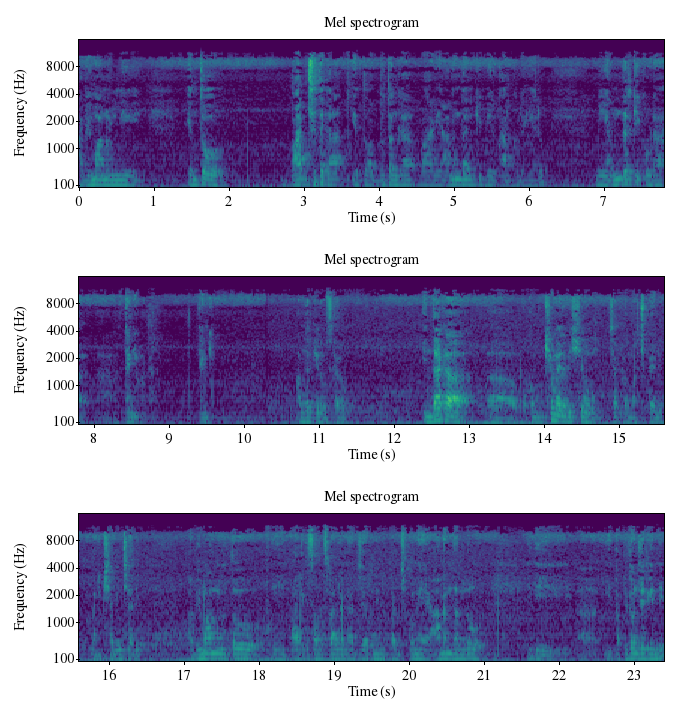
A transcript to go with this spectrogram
అభిమానుల్ని ఎంతో బాధ్యతగా ఎంతో అద్భుతంగా వారి ఆనందానికి మీరు కారకులయ్యారు. మీ అందరికీ కూడా ధన్యవాదాలు. థ్యాంక్ యూ అందరికీ నమస్కారం. ఇందాక ఒక ముఖ్యమైన విషయం చెప్పడం మర్చిపోయాను. నన్ను క్షమించాలి. అభిమానులతో ఈ పాతిక సంవత్సరాల నా జర్నీని పంచుకునే ఆనందంలో ఇది ఈ తప్పిదం జరిగింది.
